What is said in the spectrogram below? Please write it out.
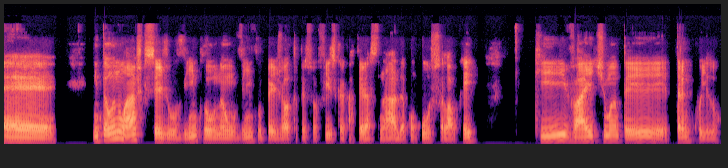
É, então, eu não acho que seja o vínculo ou não o vínculo PJ, pessoa física, carteira assinada, concurso, sei lá o quê, que vai te manter tranquilo.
